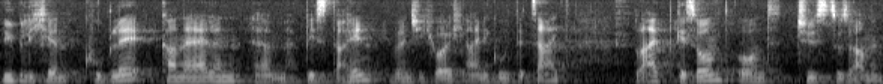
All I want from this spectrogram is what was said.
üblichen Couplet-Kanälen. bis dahin wünsche ich euch eine gute Zeit. Bleibt gesund und tschüss zusammen.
